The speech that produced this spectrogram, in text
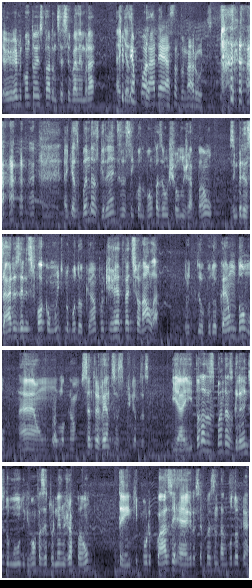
E o Jair me contou a história, não sei se você vai lembrar. É que as- temporada é essa do Naruto? é que as bandas grandes, assim, quando vão fazer um show no Japão, os empresários eles focam muito no Budokan porque já é tradicional lá. O Budokan é um domo, né? É um local, um centro de eventos, assim, digamos assim. E aí todas as bandas grandes do mundo que vão fazer turnê no Japão têm que, por quase regra, se apresentar no Budokan.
